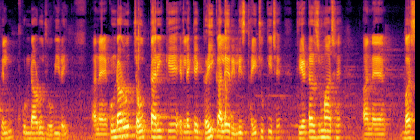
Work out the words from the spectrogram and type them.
ફિલ્મ કુંડાળુ જોવી રહી. અને કુંડાળુ ચૌદ તારીખે એટલે કે ગઈકાલે રિલીઝ થઈ ચૂકી છે થિયેટર્સમાં છે. અને બસ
